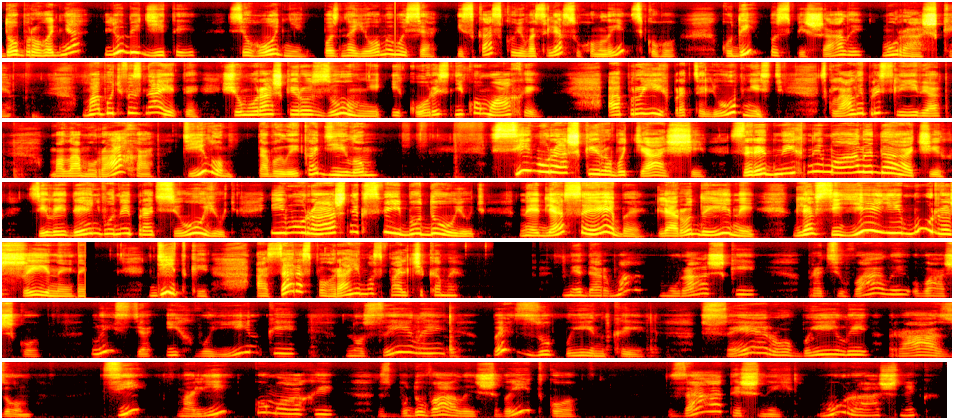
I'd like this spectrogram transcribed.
Доброго дня, любі діти! Сьогодні познайомимося із казкою Василя Сухомлинського, куди поспішали мурашки. Мабуть, ви знаєте, що мурашки розумні і корисні комахи, а про їх працелюбність склали прислів'я мала мураха тілом та велика ділом. Всі мурашки роботящі, серед них нема ледачих. Цілий день вони працюють і мурашник свій будують. Не для себе, для родини, для всієї мурашини. Дітки, а зараз пограємо з пальчиками. Недарма мурашки працювали важко. Листя і хвоїнки носили без зупинки. Все робили разом. Ці малі комахи збудували швидко затишний мурашник.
